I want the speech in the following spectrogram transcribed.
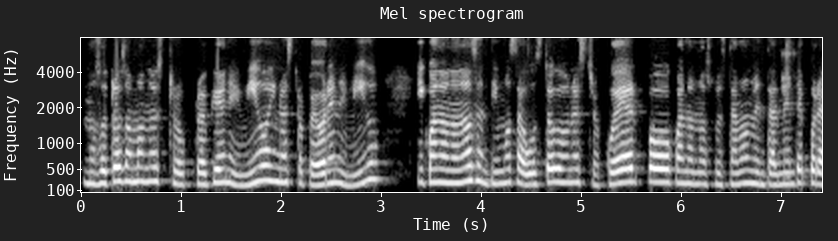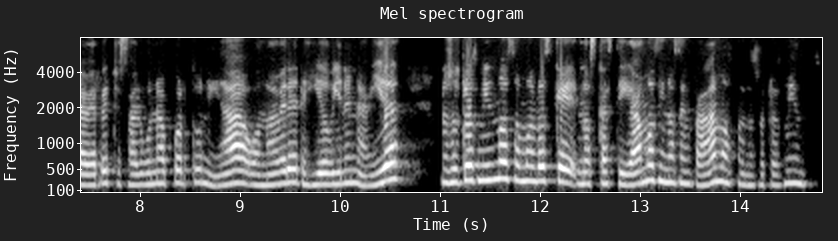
nosotros somos nuestro propio enemigo y nuestro peor enemigo. Y cuando no nos sentimos a gusto con nuestro cuerpo, cuando nos frustramos mentalmente por haber rechazado alguna oportunidad o no haber elegido bien en la vida, nosotros mismos somos los que nos castigamos y nos enfadamos con nosotros mismos.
